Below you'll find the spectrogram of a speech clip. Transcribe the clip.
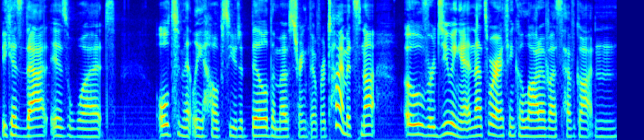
because that is what ultimately helps you to build the most strength over time. It's not overdoing it. And that's where I think a lot of us have gotten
